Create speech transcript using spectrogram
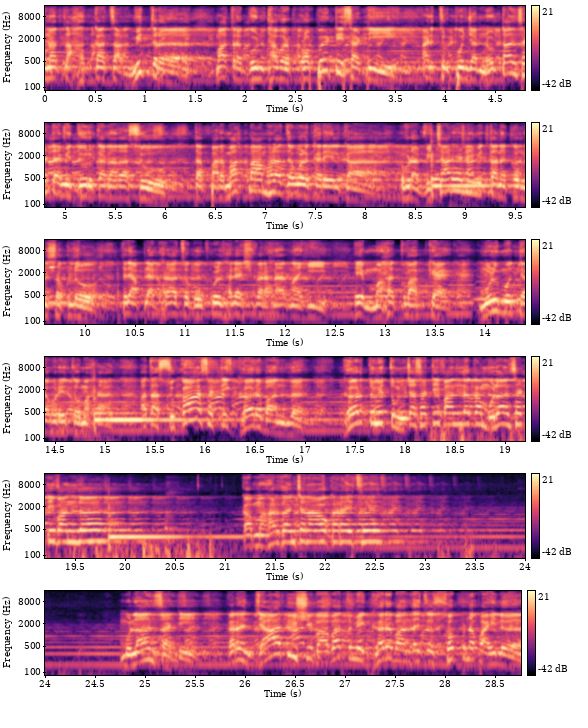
जीवनातला हक्काचा मित्र मात्र गुंठावर प्रॉपर्टीसाठी आणि त्रिपुंजा नोटांसाठी आम्ही दूर करणार असू तर परमात्मा आम्हाला जवळ करेल का? एवढा विचार या निमित्तानं करू शकलो तरी आपल्या घराचं गोकुळ झाल्याशिवाय राहणार नाही. हे महत्वाक्य आहे. मूळ मुद्द्यावर येतो महाराज. आता सुखासाठी घर बांधलं. घर तुम्ही तुमच्यासाठी बांधलं का मुलांसाठी बांधलं? का महाराजांचं नाव करायचंय? मुलांसाठी. कारण ज्या दिवशी बाबा तुम्ही घर बांधायचं स्वप्न पाहिलं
